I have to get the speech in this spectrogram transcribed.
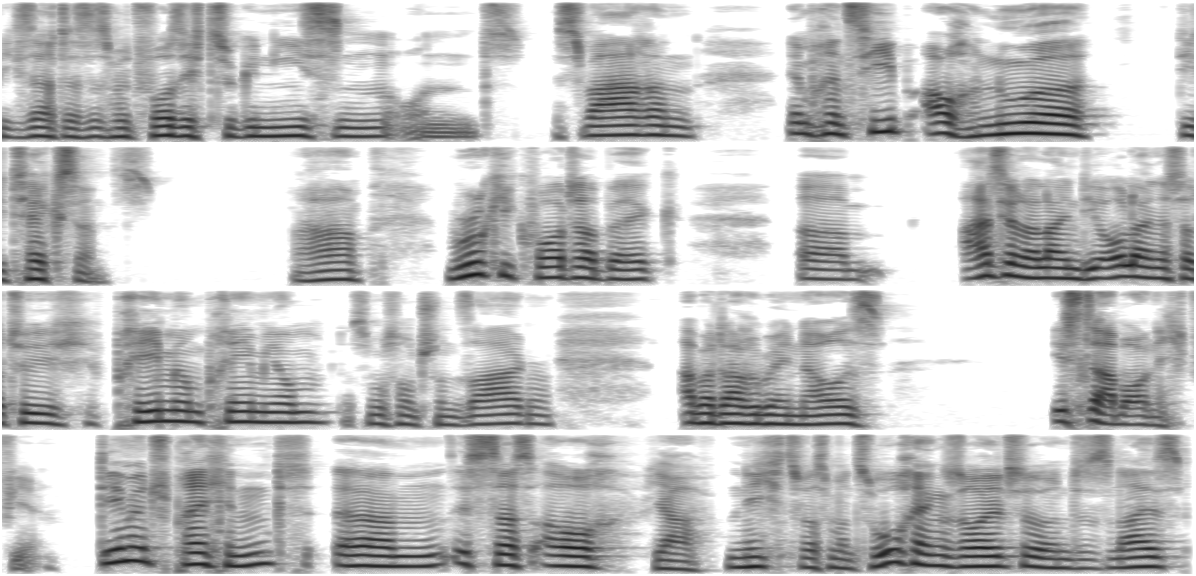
wie gesagt, das ist mit Vorsicht zu genießen. Und es waren im Prinzip auch nur die Texans. Ja, Rookie Quarterback. Ähm, einzig und allein die O-Line ist natürlich Premium, Premium. Das muss man schon sagen. Aber darüber hinaus ist da aber auch nicht viel. Dementsprechend ähm, ist das auch ja nichts, was man zu hochhängen sollte und ist nice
